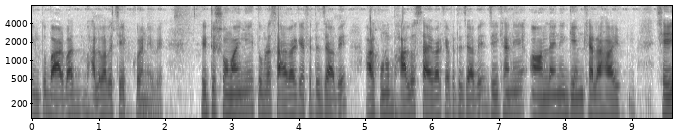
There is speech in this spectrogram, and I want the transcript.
কিন্তু বারবার ভালোভাবে চেক করে নেবে। একটু সময় নিয়ে তোমরা সাইবার ক্যাফেতে যাবে, আর কোনো ভালো সাইবার ক্যাফেতে যাবে, যেখানে অনলাইনে গেম খেলা হয়, সেই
